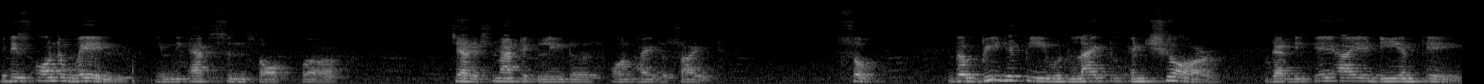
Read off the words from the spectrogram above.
it is on a wane in the absence of uh, charismatic leaders on either side. So, the BJP would like to ensure that the AIADMK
